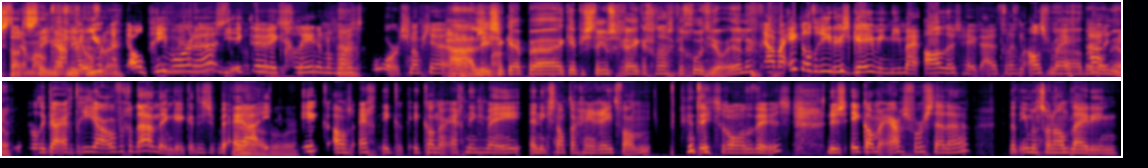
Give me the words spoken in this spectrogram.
start Ja, maar stream ook Ja, maar hier heb je al drie woorden die ik twee is. weken geleden nog Ja. nooit had gehoord, snap je? Ja, Eh, Lies, ik heb, eh, ik heb je streams gekeken, gaat hartstikke goed, joh. Eerlijk? Ja, maar ik had Readers Gaming die mij alles heeft uitgelegd en alles voor mij Ja, heeft daarom, gedaan. ja. Dat ik daar echt drie jaar over gedaan, denk ik. Het is, ja, dat is ik, ik als echt, ik, ik kan er echt niks mee en ik snap daar geen reet van. het is gewoon wat het is. Dus ik kan me ergens voorstellen dat iemand zo'n handleiding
